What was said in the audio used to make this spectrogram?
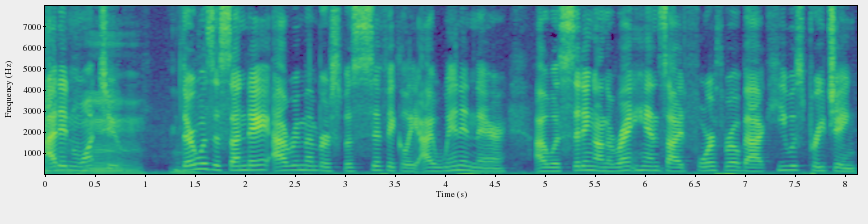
I didn't want to. There was a Sunday I remember specifically. I went in there. I was sitting on the right hand side, fourth row back. He was preaching,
